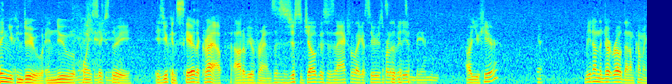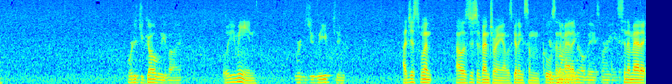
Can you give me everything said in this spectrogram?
Thing you can do in new .63 is you can scare the crap out of your friends. This is just a joke. This is an actual, like a serious Let's part of the video. some band meat. Are you here? Yeah. Meet on the dirt road then. I'm coming. Where did you go, Levi? What do you mean? Where did you leave to? I just went. I was just adventuring. I was getting some cool You're going to the cinematic, base, you? cinematic.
